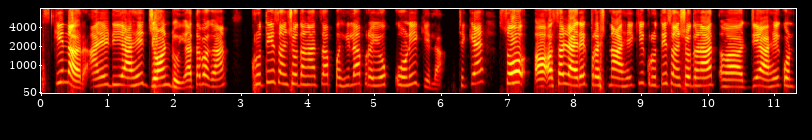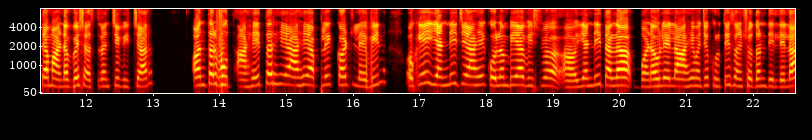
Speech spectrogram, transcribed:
स्किनर आणि डी आहे जॉन डुई आता बघा कृती संशोधनाचा पहिला प्रयोग कोणी केला? ठीक आहे? सो असा डायरेक्ट प्रश्न आहे की कृती संशोधनात जे आहे कोणत्या मानव्य शास्त्रांचे विचार? अंतर्भूत आहे तर हे आहे आपले कट लेविन ओके यांनी जे आहे कोलंबिया विश्व यांनी त्याला बनवलेला आहे म्हणजे कृती संशोधन दिलेला.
